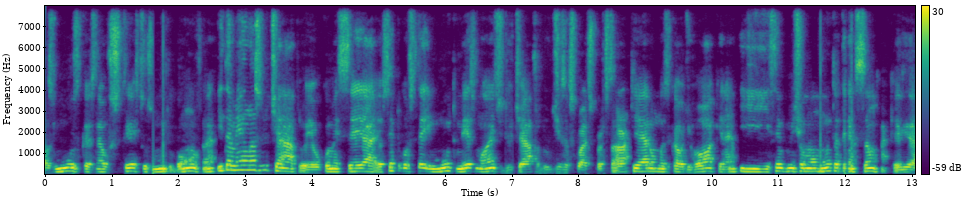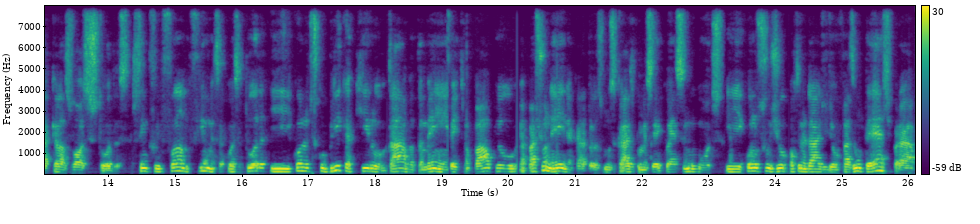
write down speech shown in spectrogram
as músicas, né, os textos muito bons, né? E também o lance do teatro. Eu comecei a, eu sempre gostei muito mesmo antes do teatro do Jesus Christ Superstar, que era um musical de rock, né? E sempre me chamou muita atenção aquele, aquelas vozes todas. Sempre fui fã do filme, essa coisa toda. E quando eu descobri que aquilo estava também feito no palco, eu me apaixonei, né, cara, pelos musicais. Eu comecei conhecendo outros. E quando surgiu a oportunidade de eu fazer um teste para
